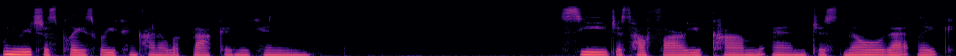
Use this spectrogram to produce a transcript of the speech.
when you reach this place where you can kind of look back and you can see just how far you've come and just know that like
